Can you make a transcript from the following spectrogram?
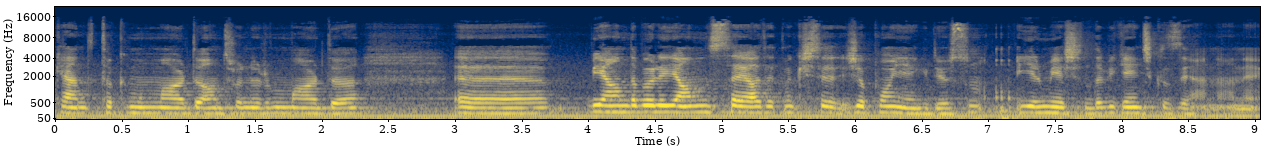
kendi takımım vardı, antrenörüm vardı. E, bir anda böyle yalnız seyahat etmek işte Japonya'ya gidiyorsun. 20 yaşında bir genç kız yani hani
